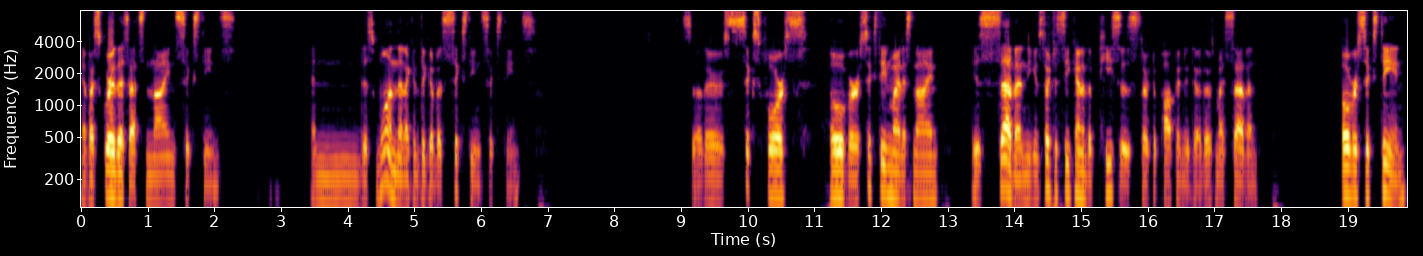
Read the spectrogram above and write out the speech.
if I square this, that's 9 sixteenths. And this 1 then I can think of as 16 sixteenths. So there's 6 fourths over 16 minus 9 is 7. You can start to see kind of the pieces start to pop into there. There's my 7 over 16.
